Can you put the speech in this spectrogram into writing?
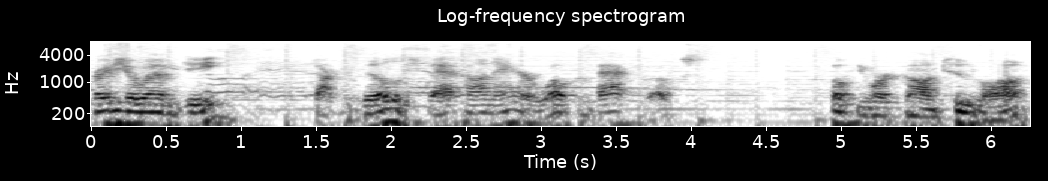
Radio MD. Dr. Bill is back on air. Welcome back, folks. Hope you weren't gone too long.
